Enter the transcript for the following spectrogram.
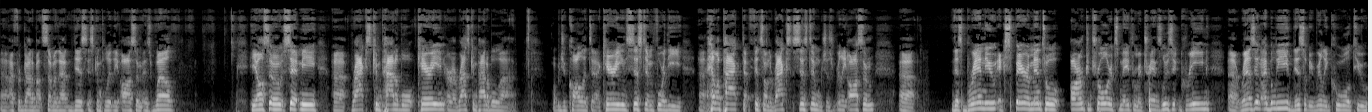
Uh, I forgot about some of that. This is completely awesome as well. He also sent me uh, Rax compatible carrying or a Rax compatible, uh, what would you call it, uh, carrying system for the uh, helipack that fits on the Rax system, which is really awesome. Uh, this brand new experimental arm controller. It's made from a translucent green uh, resin, I believe. This will be really cool to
